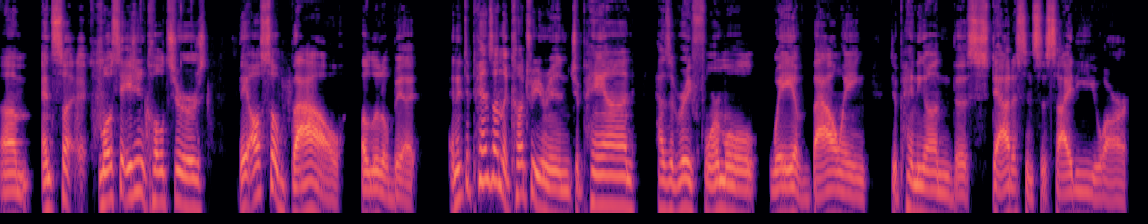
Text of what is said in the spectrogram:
Um, and so most Asian cultures they also bow a little bit. And it depends on the country you're in. Japan has a very formal way of bowing depending on the status in society you are.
